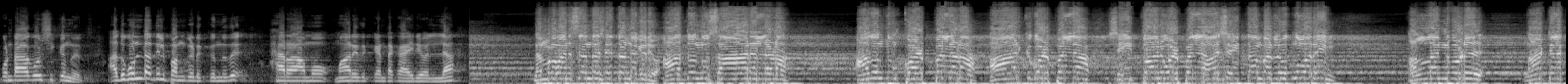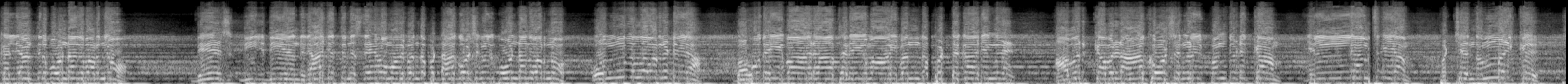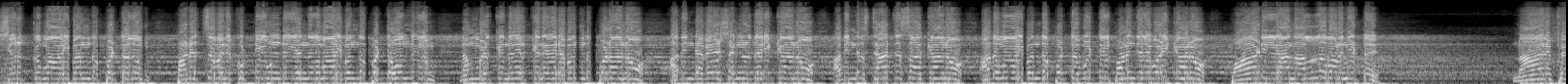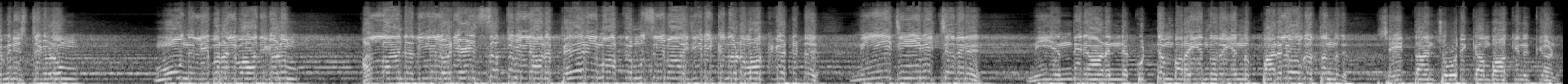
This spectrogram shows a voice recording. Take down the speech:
കൊണ്ടാഘോഷിക്കുന്നത്. അതുകൊണ്ട് അതിൽ പങ്കെടുക്കുന്നത് ഹറാമോ മാറി നിൽക്കേണ്ട കാര്യമല്ല. നമ്മുടെ മനസ്സിലെന്താ ശൈത്തുണ്ടെങ്കിലോ അതൊന്നും സാരല്ലടാ. അതൊന്നും കുഴപ്പമില്ലടാ. ആർക്ക് കുഴപ്പമില്ല? ഷെയ്ത്താന് കുഴപ്പമില്ല. ആ ഷെയ്ത്താൻ പറഞ്ഞു എന്ന് പറയും. അള്ളങ്ങോട് നാട്ടിലെ കല്യാണത്തിന് പോകണ്ടെന്ന് പറഞ്ഞോ? രാജ്യത്തിന്റെ സ്നേഹവുമായി ബന്ധപ്പെട്ട ആഘോഷങ്ങൾക്ക് പോകണ്ടെന്ന് പറഞ്ഞോ? ഒന്നും പറഞ്ഞിട്ടില്ല. ബഹുദൈവാരാധനയുമായി ബന്ധപ്പെട്ട കാര്യങ്ങൾ. അവർക്ക് അവരുടെ ആഘോഷങ്ങളിൽ പങ്കെടുക്കാം. എന്ന് അല്ല പറഞ്ഞിട്ട് നാല് ഫെമിനിസ്റ്റുകളും മൂന്ന് ലിബറൽ വാദികളും അള്ളാന്റെ ദീനിൽ ഒരു എഴുത്തത്തുമില്ലാതെ പേരിൽ മാത്രം മുസ്ലിമായി ജീവിക്കുന്നവരുടെ വാക്ക് കേട്ടിട്ട് നീ ജീവിച്ചതിന് നീ എന്തിനാണ് എന്നെ കുറ്റം പറയുന്നത് എന്ന് പരലോകത്തുനിന്ന് ശൈത്താൻ ചോദിക്കാൻ ബാക്കി നിൽക്കുകയാണ്.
